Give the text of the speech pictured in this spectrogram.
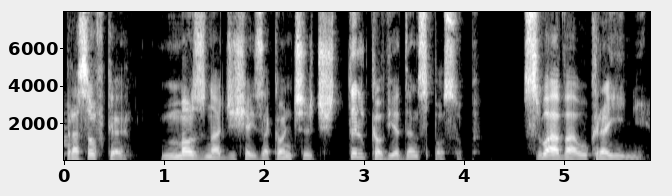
Prasówkę można dzisiaj zakończyć tylko w jeden sposób. Sława Ukrainie!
